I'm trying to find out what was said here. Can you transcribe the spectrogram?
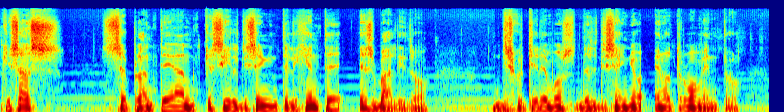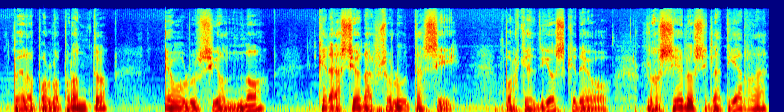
Quizás se plantean que si el diseño inteligente es válido. Discutiremos del diseño en otro momento, pero por lo pronto, evolución no, creación absoluta sí, porque Dios creó los cielos y la tierra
